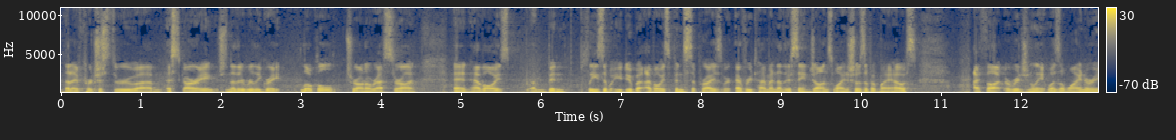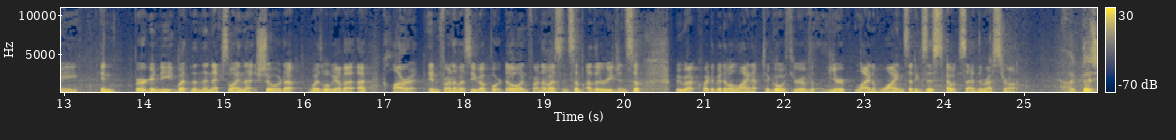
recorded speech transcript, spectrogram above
that I've purchased through um, Escari, which is another really great local Toronto restaurant, and have always been pleased at what you do. But I've always been surprised where every time another St. John's wine shows up at my house. I thought originally it was a winery in Burgundy, but then the next wine that showed up was well, we have a, a claret in front of us, you've got Bordeaux in front of us, and some other regions. So we've got quite a bit of a lineup to go through of your line of wines that exist outside the restaurant. Uh, there's-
